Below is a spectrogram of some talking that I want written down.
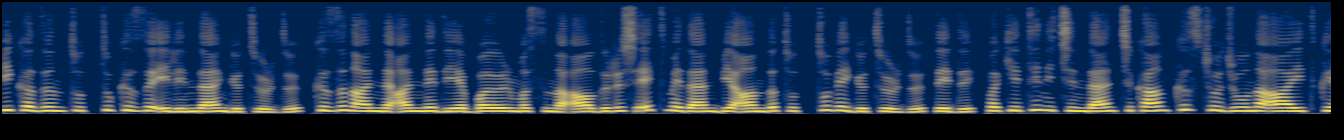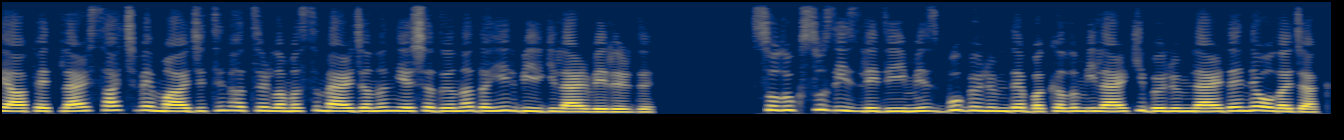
bir kadın tuttu kızı elinden götürdü, kızın anne anne diye bağırmasına aldırış etmeden bir anda tuttu ve götürdü, dedi. Paketin içinden çıkan kız çocuğuna ait kıyafetler saç ve Macit'in hatırlaması Mercan'ın yaşadığına dahil bilgiler verirdi. Soluksuz izlediğimiz bu bölümde bakalım ileriki bölümlerde ne olacak?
